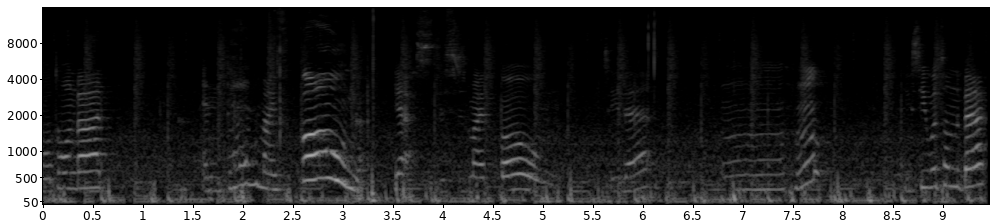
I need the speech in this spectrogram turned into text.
Cotton bud. And then my phone. Yes, this is my phone. See that? Mm-hmm. You see what's on the back?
